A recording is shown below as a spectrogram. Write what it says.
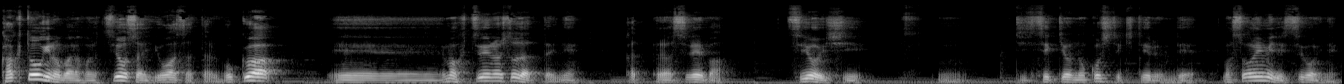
格闘技の場合はほら強さ弱さってある。僕は、えー、まあ普通の人だったりね、からすれば強いし、うん、実績を残してきてるんで、まあそういう意味ですごいね、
